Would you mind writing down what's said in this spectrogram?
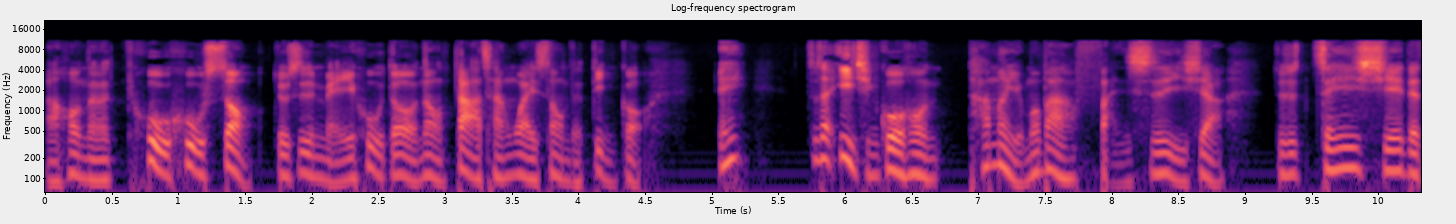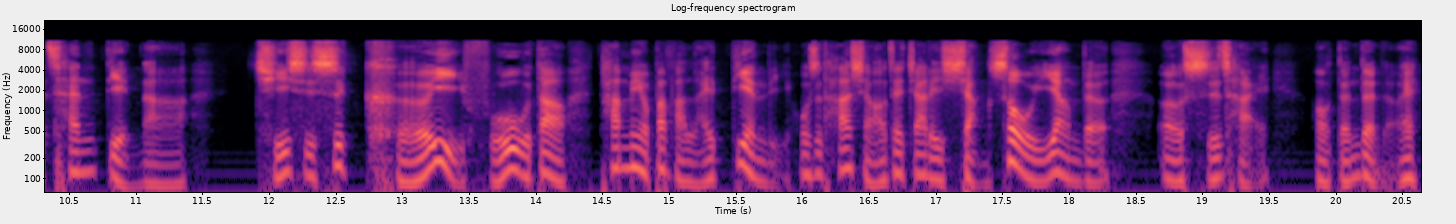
然后呢户户送，就是每一户都有那种大餐外送的订购。诶，这在疫情过后，他们有没有办法反思一下？就是这一些的餐点啊，其实是可以服务到他没有办法来店里，或是他想要在家里享受一样的呃食材哦等等的。哎，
